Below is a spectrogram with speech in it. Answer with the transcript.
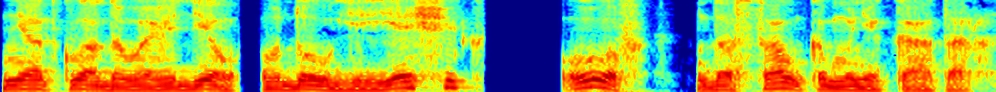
Не откладывая дел в долгий ящик, Олаф достал коммуникатор.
